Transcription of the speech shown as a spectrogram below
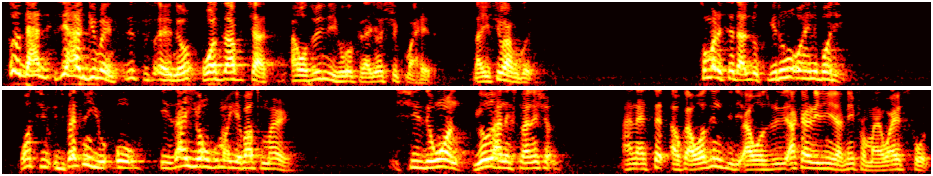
So that, see arguments. This is, uh, you know, WhatsApp chat. I was reading the whole thing. I just shook my head. Now you see where I'm going. Somebody said that, look, you don't owe anybody. What you, the person you owe is that young woman you're about to marry. She's the one. You owe an explanation. And I said, okay, I wasn't, I was I can reading it, I think, from my wife's phone.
